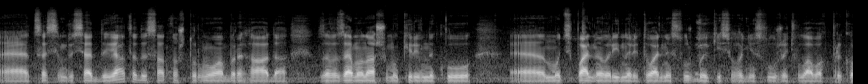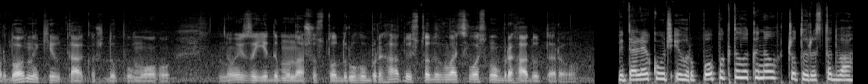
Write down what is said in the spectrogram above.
Е, Це 79-та десантно-штурмова бригада. Завеземо нашому керівнику е, муніципальної аварійно-рятувальної служби, який сьогодні служить в лавах прикордонників, також допомогу. Ну і заїдемо нашу 102-гу бригаду і 128-му бригаду ТРО. Віталія Коуч, Ігор Попик, телеканал 402.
